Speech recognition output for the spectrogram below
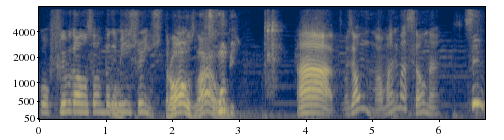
O filme que ela lançou na pandemia em streaming. Trolls lá? Scooby. Ah, mas é, um- é uma animação, né? Sim,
